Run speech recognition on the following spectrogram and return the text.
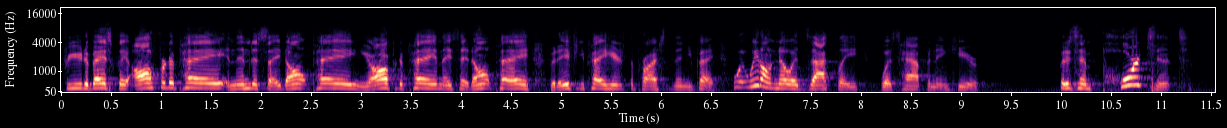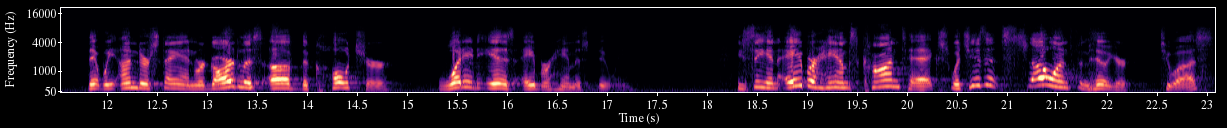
for you to basically offer to pay and them to say don't pay, and you offer to pay and they say don't pay, but if you pay, here's the price, and then you pay. We don't know exactly what's happening here. But it's important that we understand, regardless of the culture, what it is Abraham is doing. You see, in Abraham's context, which isn't so unfamiliar to us,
